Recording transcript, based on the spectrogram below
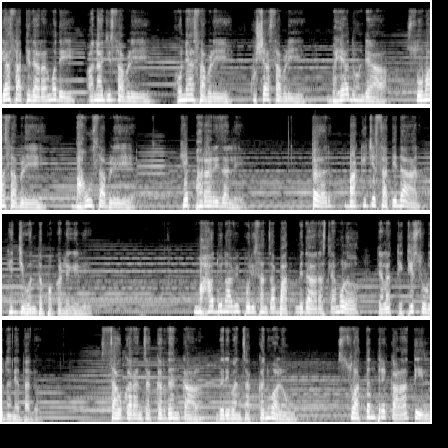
त्या साथीदारांमध्ये अनाजी साबळे होण्या साबळे कुशा साबळे भया धोंड्या सोमा साबळे भाऊ साबळे हे फरारी झाले. तर बाकीचे साथीदार हे जिवंत पकडले गेले. महादुनावी पोलिसांचा बातमीदार असल्यामुळं त्याला तिथेच सोडू देण्यात आलं. सावकारांचा कर्दन काळ गरिबांचा कनवाळू स्वातंत्र्य काळातील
